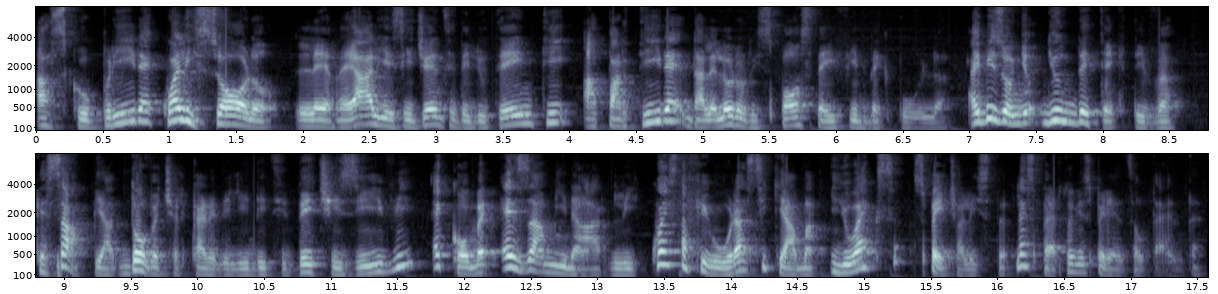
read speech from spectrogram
a scoprire quali sono le reali esigenze degli utenti a partire dalle loro risposte ai feedback pool? Hai bisogno di un detective che sappia dove cercare degli indizi decisivi e come esaminarli. Questa figura si chiama UX Specialist, l'esperto di esperienza utente.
